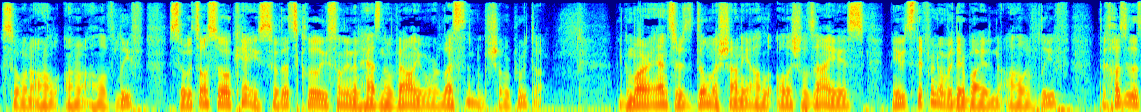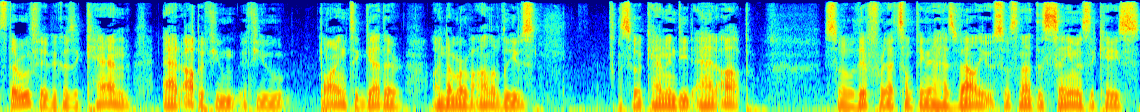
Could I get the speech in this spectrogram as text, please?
so on, on an olive leaf, so it's also okay. So that's clearly something that has no value or less than shavapruta. The Gemara answers, Dilma Shani Olashal Zayis. Maybe it's different over there by an olive leaf. The Chazilat Tarufe, because it can add up if you if you bind together a number of olive leaves, so it can indeed add up. So therefore, that's something that has value. So it's not the same as the case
